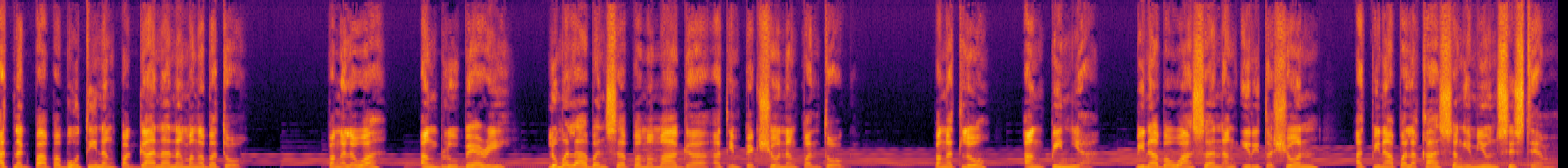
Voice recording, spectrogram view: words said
at nagpapabuti ng paggana ng mga bato. Pangalawa, ang blueberry lumalaban sa pamamaga at impeksyon ng pantog. Pangatlo, ang pinya binabawasan ang iritasyon at pinapalakas ang immune system.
